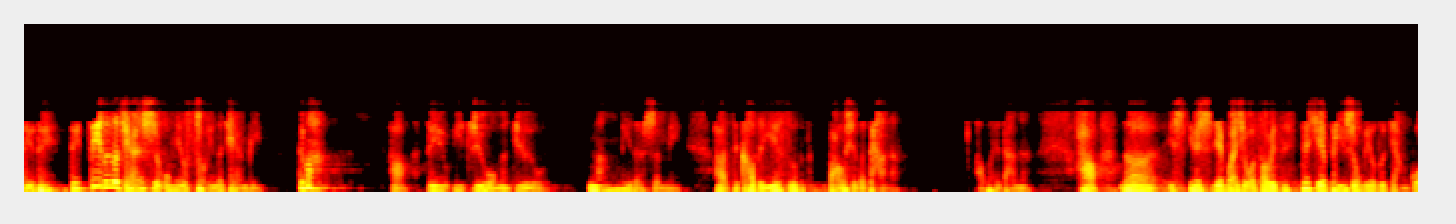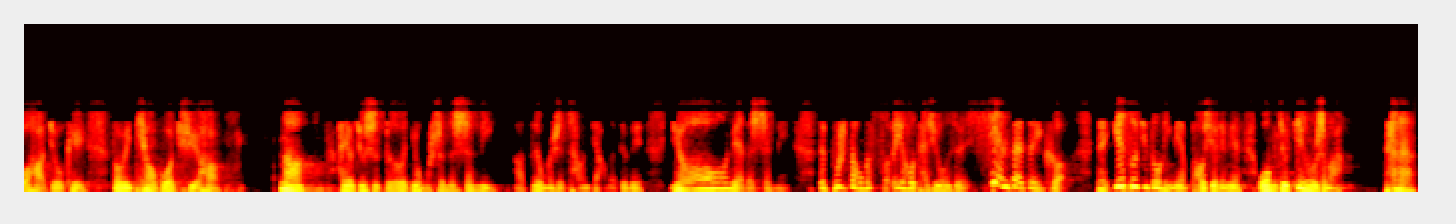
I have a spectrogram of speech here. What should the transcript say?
对对对，对那个权势我们有属灵的权柄，对吗？好，所以以至于我们就有能力的生命。好，就靠着耶稣保血的大能，好，宝血大能。好，那因为时间关系，我稍微这这些平时我们有都讲过哈，就可以稍微跳过去哈。那还有就是得永生的生命啊，这我们是常讲的，对不对？永远的生命，这不是到我们死了以后才去永生，现在这一刻，在耶稣基督里面、宝血里面，我们就进入什么？他的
